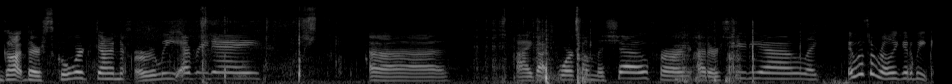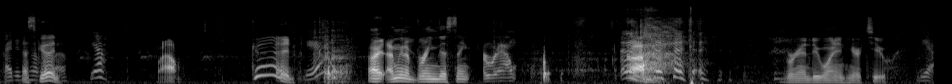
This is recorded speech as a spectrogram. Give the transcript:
got their schoolwork done early every day. Uh, I got to work on the show for our, at our studio. Like it was a really good week. I didn't. That's have good. A low. Yeah. Wow. Good. Yeah. All right, I'm going to bring this thing around. Ah. We're going to do one in here too. yeah.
